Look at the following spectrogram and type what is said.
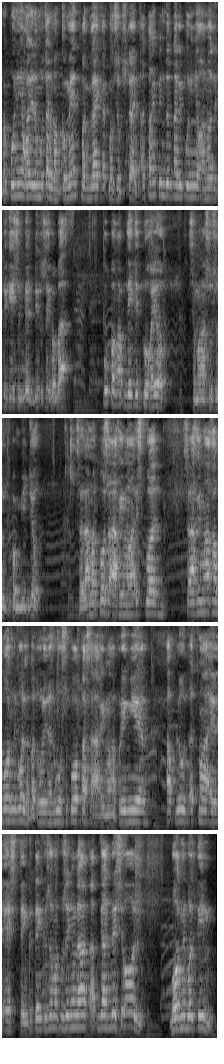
huwag po ninyo kayo limutan mag-comment, mag-like at mag-subscribe at pakipindot na rin po ninyo ang notification bell dito sa ibaba upang updated po kayo sa mga susunod pang video. Salamat po sa aking mga squad, sa aking mga kabornibol na patuloy na sumusuporta sa aking mga premiere, upload at mga LS. Thank you, thank you so much po sa inyong lahat at God bless you all. Bornibol team.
